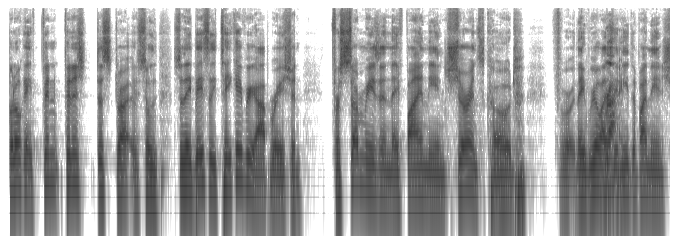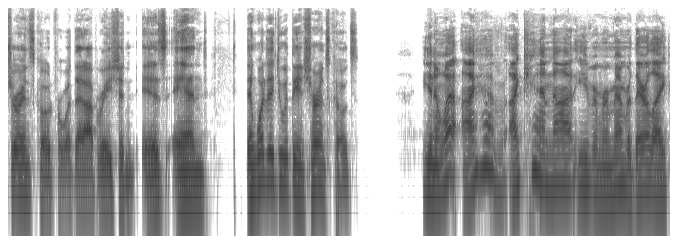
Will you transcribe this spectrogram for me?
But okay, fin- finish the stru- so so they basically take every operation. For some reason, they find the insurance code for. They realize Right. they need to find the insurance code for what that operation is, and then what do they do with the insurance codes? You know what? I have I cannot even remember. There are like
